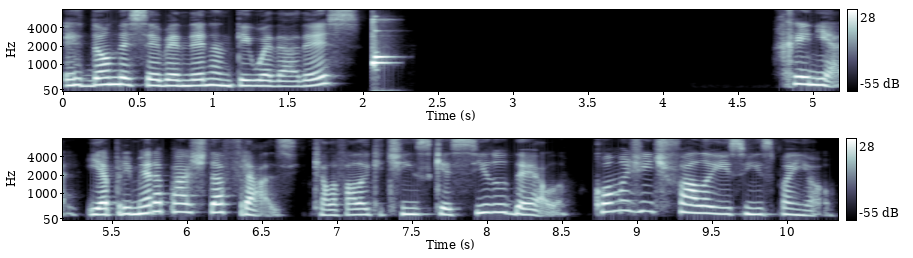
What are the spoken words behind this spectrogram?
¿Es donde se venden antigüedades? Genial. E a primeira parte da frase, que ela fala que tinha esquecido dela. Como a gente fala isso em espanhol?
